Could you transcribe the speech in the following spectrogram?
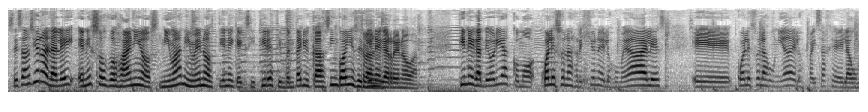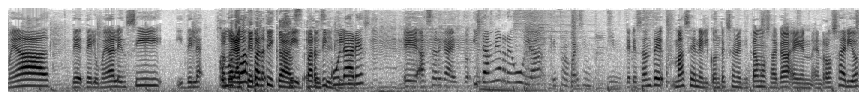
se sanciona la ley, en esos dos años, ni más ni menos, tiene que existir este inventario y cada cinco años se Claro. tiene que renovar. Tiene categorías como cuáles son las regiones de los humedales, eh, cuáles son las unidades de los paisajes de la humedad, de- del humedal en sí, y de la, todas par- características sí, particulares eh, acerca de esto. Y también regula, que esto me parece in- interesante, más en el contexto en el que estamos acá en, en Rosario,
